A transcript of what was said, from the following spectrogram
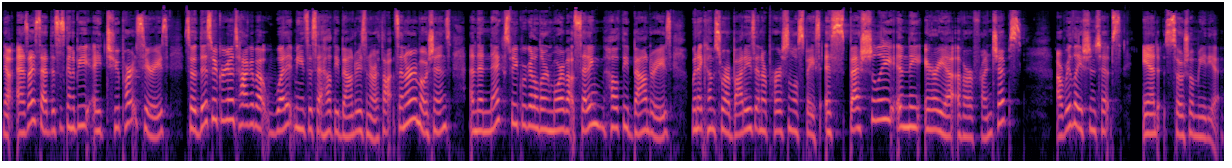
Now, as I said, this is going to be a two part series. So this week we're going to talk about what it means to set healthy boundaries in our thoughts and our emotions. And then next week we're going to learn more about setting healthy boundaries when it comes to our bodies and our personal space, especially in the area of our friendships, our relationships, and social media.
